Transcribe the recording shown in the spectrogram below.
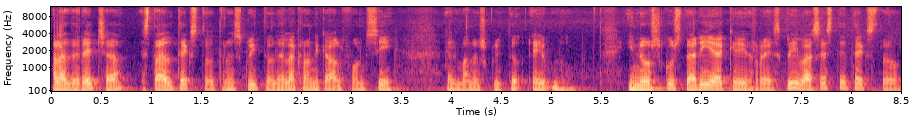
A la derecha está el texto transcrito de la crónica alfonsí, el manuscrito E1, y nos gustaría que reescribas este texto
